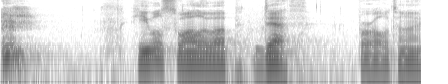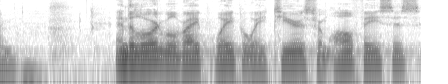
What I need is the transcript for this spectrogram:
he will swallow up death for all time. And the Lord will wipe, away tears from all faces,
